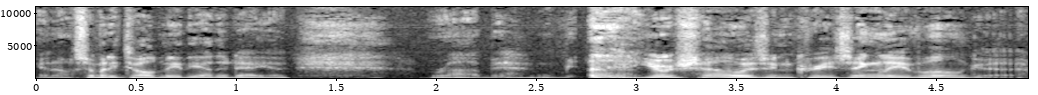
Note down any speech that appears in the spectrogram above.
You know, somebody told me the other day, Rob, your show is increasingly vulgar.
